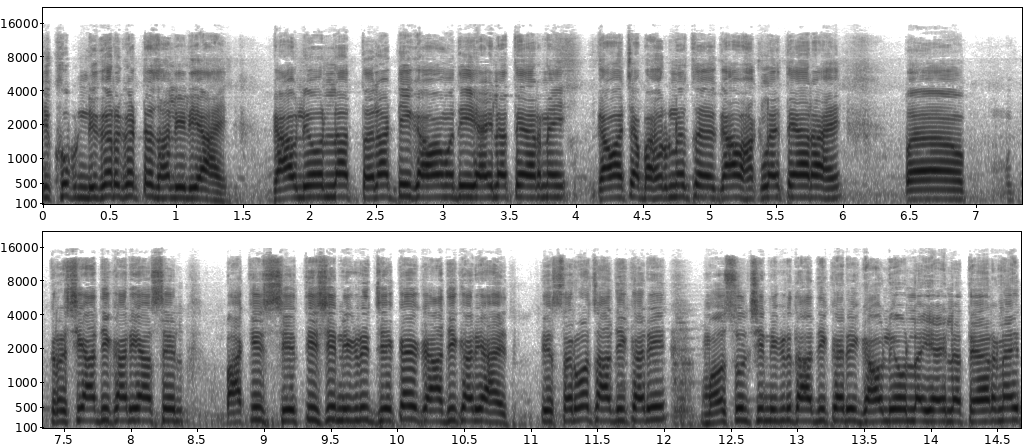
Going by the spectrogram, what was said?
ती खूप निगरगट्ट झालेली आहे. गाव लेवलला तलाठी गावामध्ये यायला तयार नाही. गावाच्या बाहेरूनच गाव हाकलाय तयार आहे. प- कृषी अधिकारी असेल बाकी शेतीशी निगडीत जे काही अधिकारी आहेत ते सर्वच अधिकारी महसूलशी निगडीत अधिकारी गाव लेवलला यायला तयार नाहीत.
